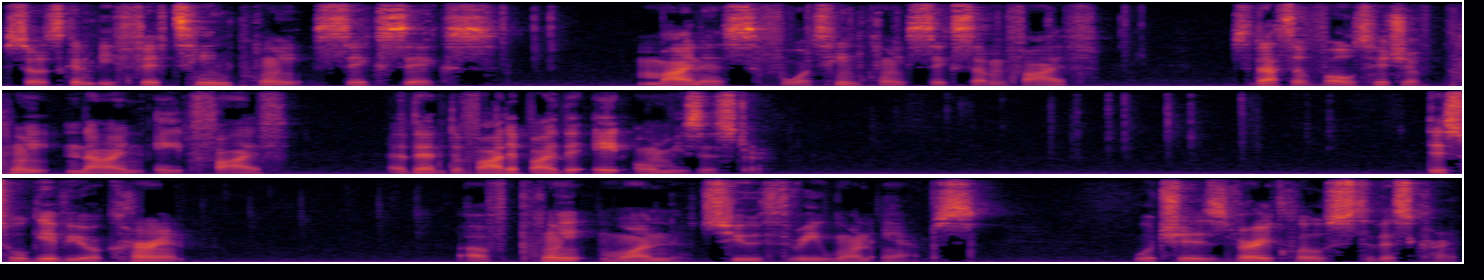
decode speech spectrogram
So it's going to be 15.66 minus 14.675. So that's a voltage of 0.985 and then divided by the 8 ohm resistor. This will give you a current of 0.1231 amps, which is very close to this current.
